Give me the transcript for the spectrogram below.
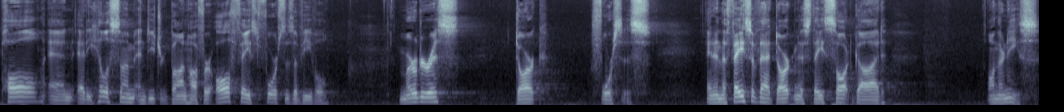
Paul and Etty Hillesum and Dietrich Bonhoeffer all faced forces of evil, murderous, dark forces. And in the face of that darkness, they sought God on their knees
